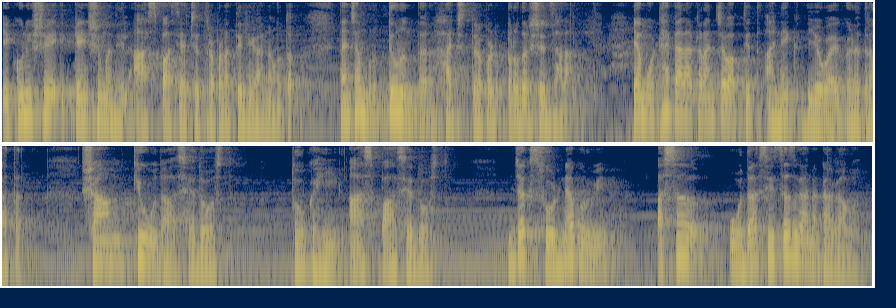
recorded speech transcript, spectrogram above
एकोणीसशे एक्क्याऐंशीमधील आसपास या चित्रपटातील हे गाणं होतं. त्यांच्या मृत्यूनंतर हा चित्रपट प्रदर्शित झाला. या मोठ्या कलाकारांच्या बाबतीत अनेक योगायोग घडत राहतात. शाम क्यों उदास है दोस्त? तू कहीं आसपास है दोस्त। जग सोडण्यापूर्वी असं उदासीचंच गाणं का गावं?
